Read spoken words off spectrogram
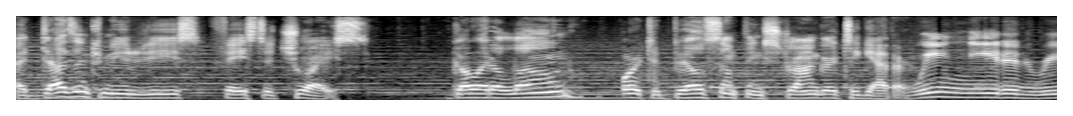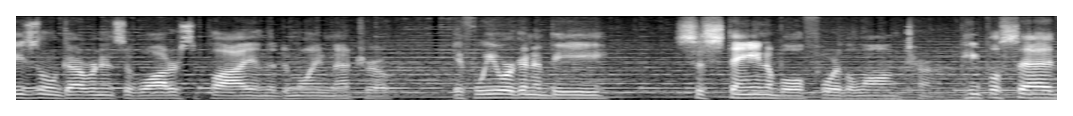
a dozen communities faced a choice go it alone or to build something stronger together. We needed regional governance of water supply in the Des Moines Metro if we were going to be sustainable for the long term. People said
